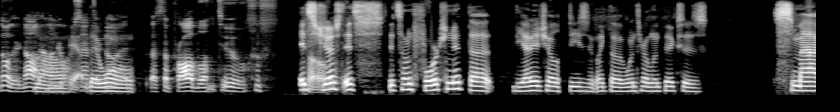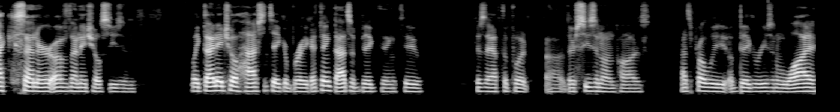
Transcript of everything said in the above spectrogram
No, they're not. No, Hundred percent. they They won't. won't. That's the problem too. It's So- just it's it's unfortunate that the NHL season, like the Winter Olympics, is smack center of the NHL season. Like the NHL has to take a break. I think that's a big thing too, because they have to put uh, their season on pause. That's probably a big reason why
